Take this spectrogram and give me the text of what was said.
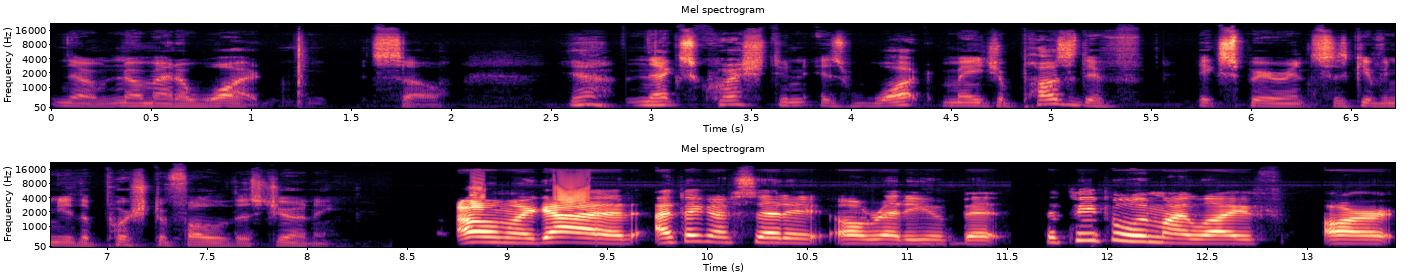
no no matter what. So, yeah. Next question is: What major positive experience has given you the push to follow this journey? Oh my God. I think I've said it already a bit. The people in my life are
